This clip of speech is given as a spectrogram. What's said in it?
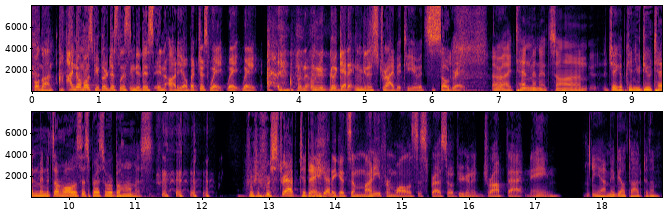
Hold on. I know most people are just listening to this in audio, but just wait, wait, wait. I'm going to go get it and I'm going to describe it to you. It's so great. All right, 10 minutes on. Jacob, can you do 10 minutes on Wallace Espresso or Bahamas? we're, we're strapped today. You got to get some money from Wallace Espresso if you're going to drop that name. Yeah, maybe I'll talk to them.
